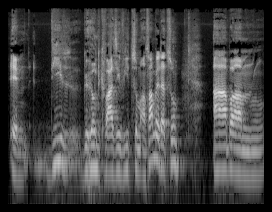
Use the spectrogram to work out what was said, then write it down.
Im, die gehören quasi wie zum Ensemble dazu, aber ähm,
